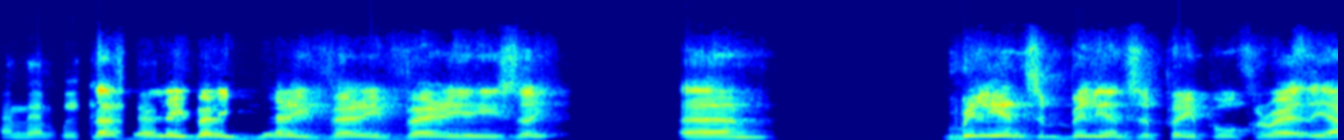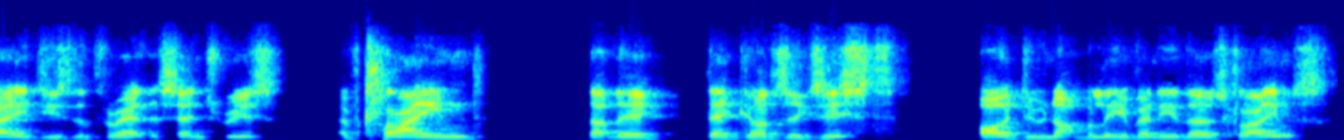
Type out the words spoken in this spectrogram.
and then we could. that's very, very, very, very, very easy. Um, millions and billions of people throughout the ages and throughout the centuries have claimed that their their gods exist. I do not believe any of those claims,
